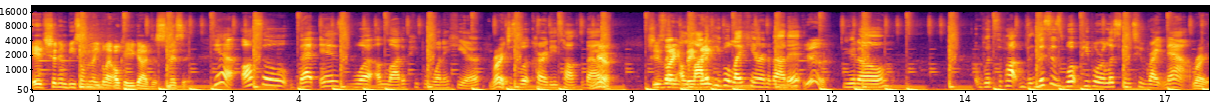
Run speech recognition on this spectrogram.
it shouldn't be something that you be like, okay, you gotta dismiss it. Yeah, also that is what a lot of people want to hear, Right. which is what Cardi talked about. yeah. She's, like, a they- lot they- of people like hearing about it. Yeah. You know, what's the pop? This is what people are listening to right now. Right.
